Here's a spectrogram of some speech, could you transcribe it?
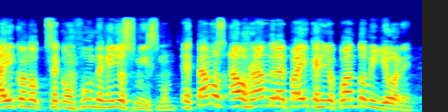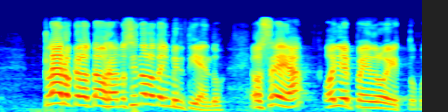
ahí cuando se confunden ellos mismos. Estamos ahorrándole al país, que yo, ¿cuántos millones? Claro que lo está ahorrando, si no lo está invirtiendo. O sea, oye Pedro esto,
